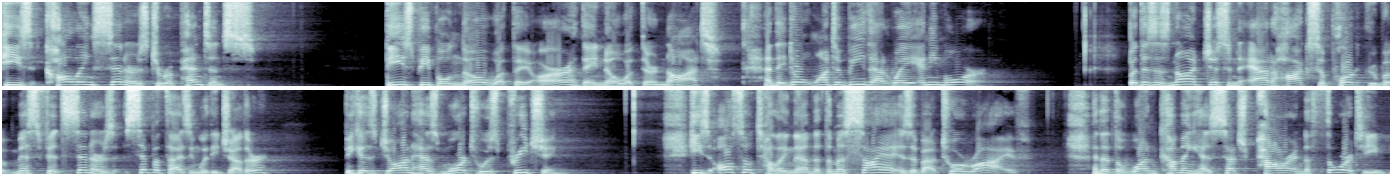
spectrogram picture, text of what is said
He's calling sinners to repentance. These people know what they are, they know what they're not, and they don't want to be that way anymore. But this is not just an ad hoc support group of misfit sinners sympathizing with each other, because John has more to his preaching. He's also telling them that the Messiah is about to arrive, and that the one coming has such power and authority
